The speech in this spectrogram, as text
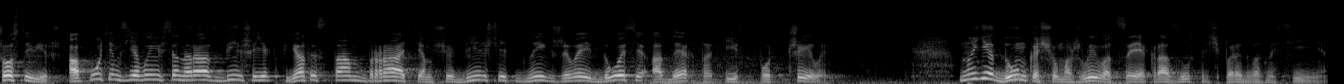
Шостий вірш. А потім з'явився нараз більше, як п'ятистам браттям, що більшість з них живе й досі, а дехто і спочили. Ну, є думка, що, можливо, це якраз зустріч перед Вознесінням.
